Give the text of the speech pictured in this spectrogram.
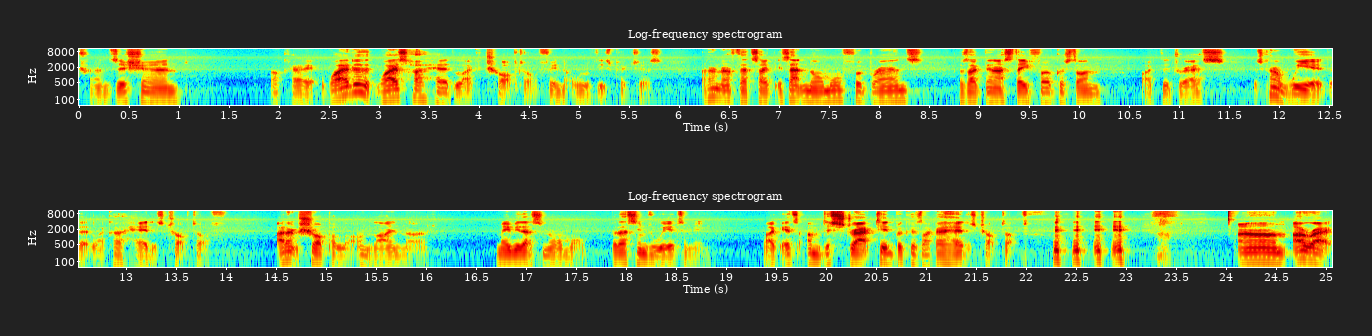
transition. Okay, why do why is her head like chopped off in all of these pictures? I don't know if that's like is that normal for brands? Because like then I stay focused on like the dress. It's kind of weird that like her head is chopped off. I don't shop a lot online though. Maybe that's normal, but that seems weird to me. Like it's I'm distracted because like her head is chopped off. um. All right.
